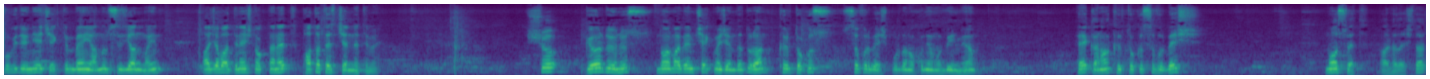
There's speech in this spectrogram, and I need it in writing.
Bu videoyu niye çektim? Ben yandım siz yanmayın. Acaba direnç.net patates cenneti mi? Şu gördüğünüz normal benim çekmecemde duran 4905 buradan okunuyor mu bilmiyorum. P kanal 4905 MOSFET arkadaşlar.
